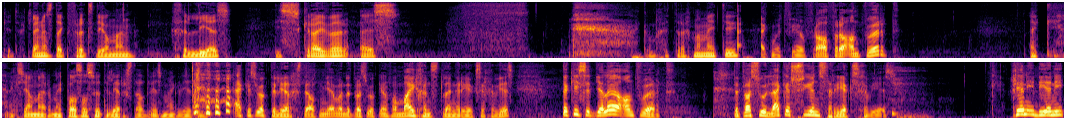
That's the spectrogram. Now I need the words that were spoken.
Ek het 'n klein stuk Fritz Deelman gelees. Die skrywer is Kom gou terug na my toe. ek moet vir jou vra vir 'n antwoord. Ek ek is jammer, my pa sal so teleurgesteld wees, maar ek weet nie. Ek is ook teleurgestel in jou want dit was ook een van my gunsteling reekse gewees. Tikkies, het julle 'n antwoord? Dit was so lekker seunsreeks gewees. Geen idee nie.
